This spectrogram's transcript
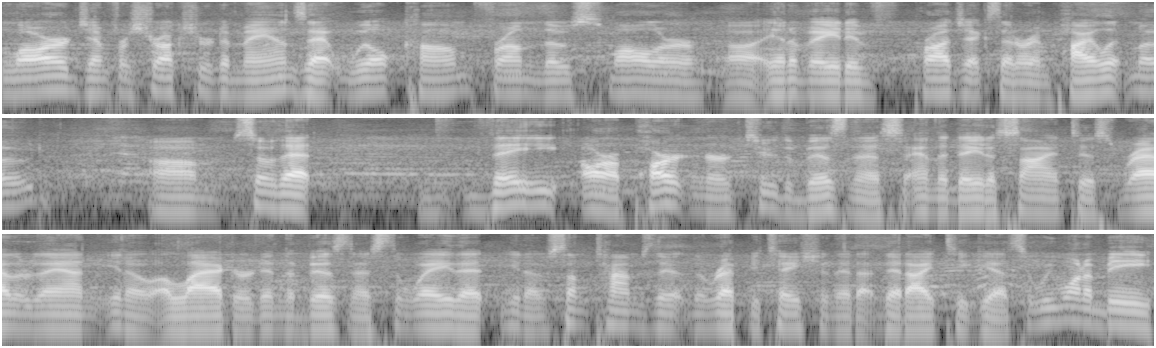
large infrastructure demands that will come from those smaller uh, innovative projects that are in pilot mode um, so that they are a partner to the business and the data scientists rather than you know a laggard in the business the way that you know sometimes the, the reputation that, that IT gets. So we want to be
